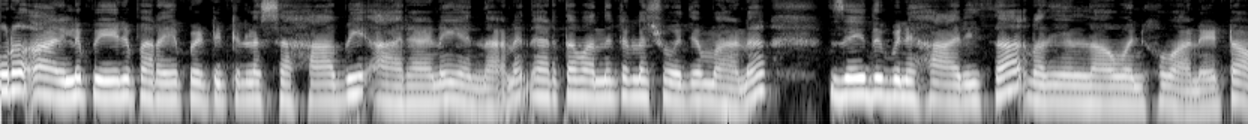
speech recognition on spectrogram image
ഖുർആാനിൽ പേര് പറയപ്പെട്ടിട്ടുള്ള സഹാബി ആരാണ് എന്നാണ് നേരത്തെ വന്നിട്ടുള്ള ചോദ്യമാണ്. സെയ്ദുബിൻ ഹാരിസ റലിയല്ലാ അൻഹു ആണ് കേട്ടോ.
